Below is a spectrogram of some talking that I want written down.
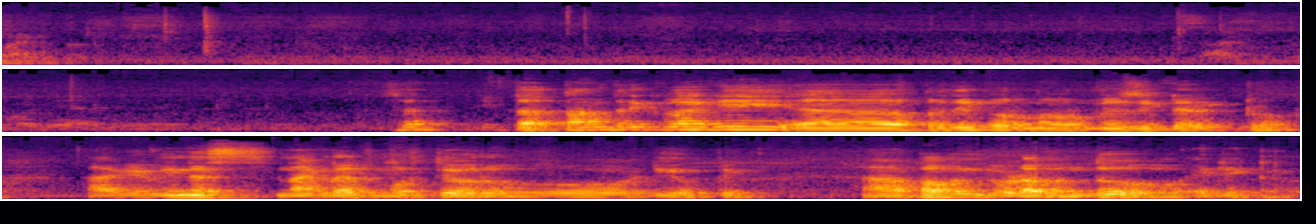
ಮಾಡಿದ್ದಾರೆ ಸರ್ ತ- ತಾಂತ್ರಿಕವಾಗಿ ಪ್ರದೀಪ್ ವರ್ಮ ಅವರು ಮ್ಯೂಸಿಕ್ ಡೈರೆಕ್ಟ್ರು, ಹಾಗೆ ವಿನಸ್ ನಾಗರಾಜ್ ಮೂರ್ತಿ ಅವರು D O P Pavan Gowda ಬಂದು ಎಡಿಟರ್.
